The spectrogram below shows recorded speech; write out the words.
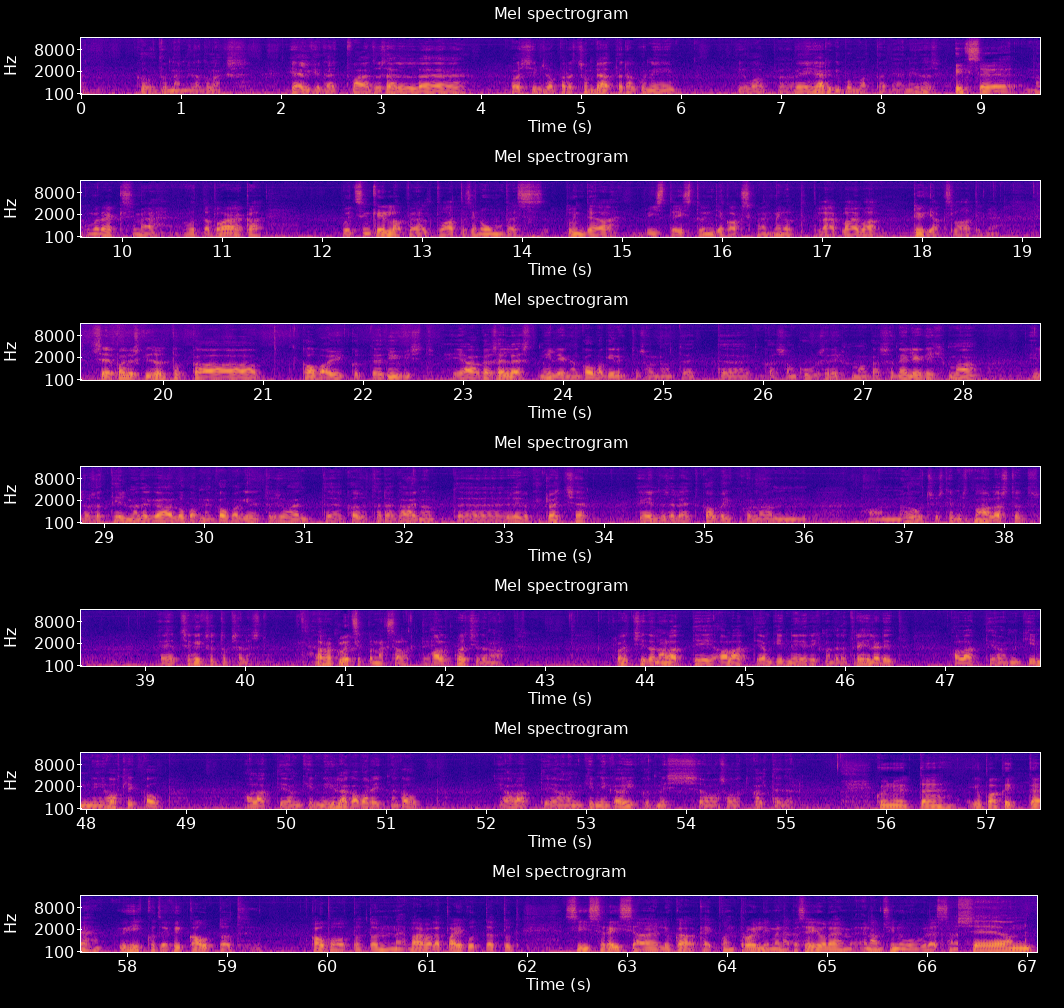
kõhutunne, mida tuleks jälgida, et vajadusel äh, lossimisoperatsioon peatada, kuni jõuab vee järgi pumbata ja nii edasi. kõik see, nagu me rääkisime, võtab aega. võtsin kella pealt, vaatasin umbes tund ja viisteist tundi ja kakskümmend minutit läheb laeva tühjaks laadimine. see paljuski sõltub ka kaubaühikute tüübist ja ka sellest, milline on kaubakinnitus olnud, et äh, kas on kuus rihma, kas on neli rihma. ilusate ilmadega lubab meil kaubakinnitusjuhend äh, kasutada ka ainult äh, sõidukiklotse. eeldusel, et kaubaühikul on, on õhud süsteemist maha lastud. et see kõik sõltub sellest. aga klotsid pannakse alati? algklotsid on alati. lotsid on alati, alati on kinni rihmadega treilerid, alati on kinni ohtlik kaup, alati on kinni ülekabariitne kaup ja alati on kinni ka ühikud, mis asuvad kaldteedel. kui nüüd äh, juba kõik äh, ühikud või kõik autod, kaubaautod on laevale paigutatud, siis reisi ajal ju ka käib kontrollimine, aga see ei ole enam sinu ülesanne. see on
